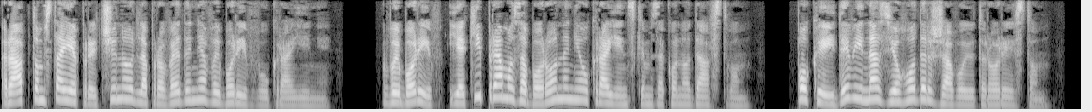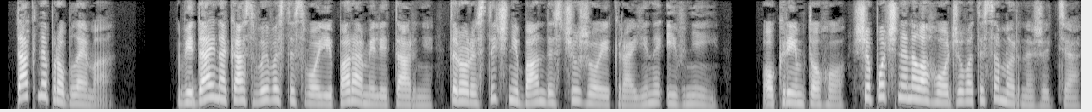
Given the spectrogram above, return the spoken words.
Раптом стає причиною для проведення виборів в Україні. Виборів, які прямо заборонені українським законодавством. Поки йде війна з його державою терористом. Так не проблема. Віддай наказ вивести свої парамілітарні, терористичні банди з чужої країни і в ній. Окрім того, що почне налагоджуватися мирне життя.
